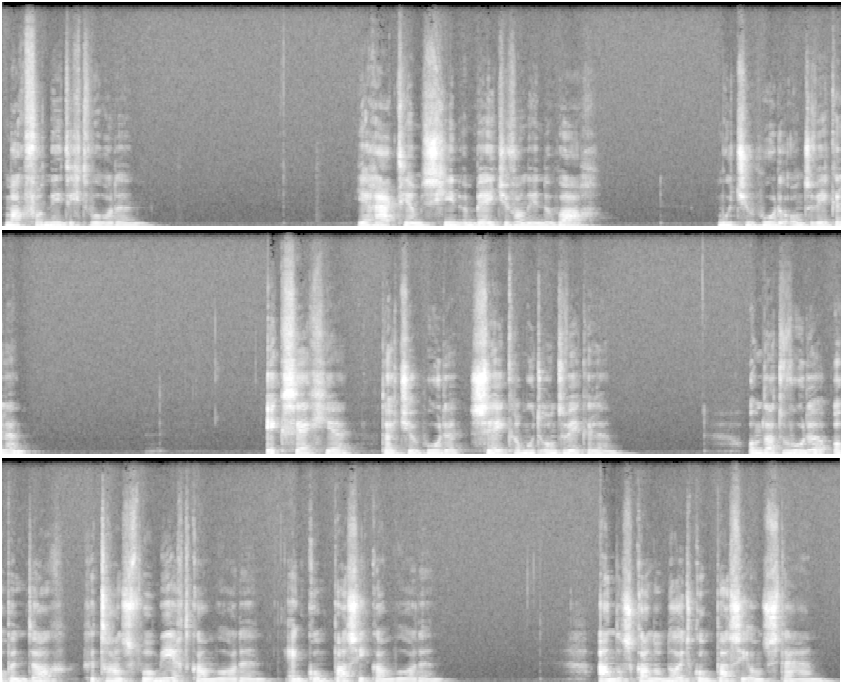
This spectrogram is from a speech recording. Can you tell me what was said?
mag vernietigd worden. Je raakt hier misschien een beetje van in de war. Moet je woede ontwikkelen? Ik zeg je dat je woede zeker moet ontwikkelen. Omdat woede op een dag getransformeerd kan worden en compassie kan worden. Anders kan er nooit compassie ontstaan.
